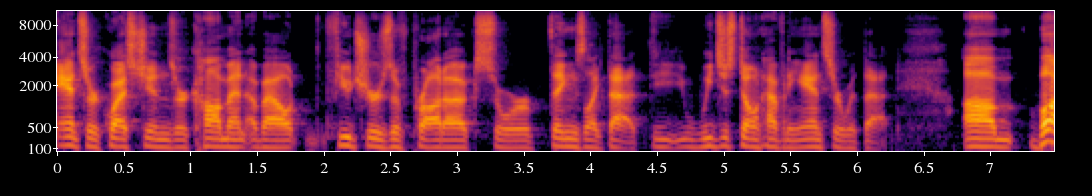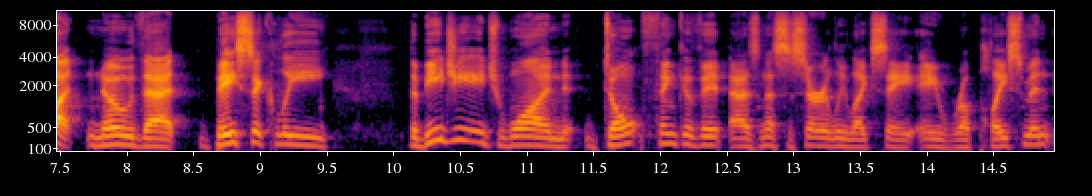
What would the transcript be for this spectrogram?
answer questions or comment about futures of products or things like that. We just don't have any answer with that. Um, but know that basically the BGH1 don't think of it as necessarily like say a replacement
